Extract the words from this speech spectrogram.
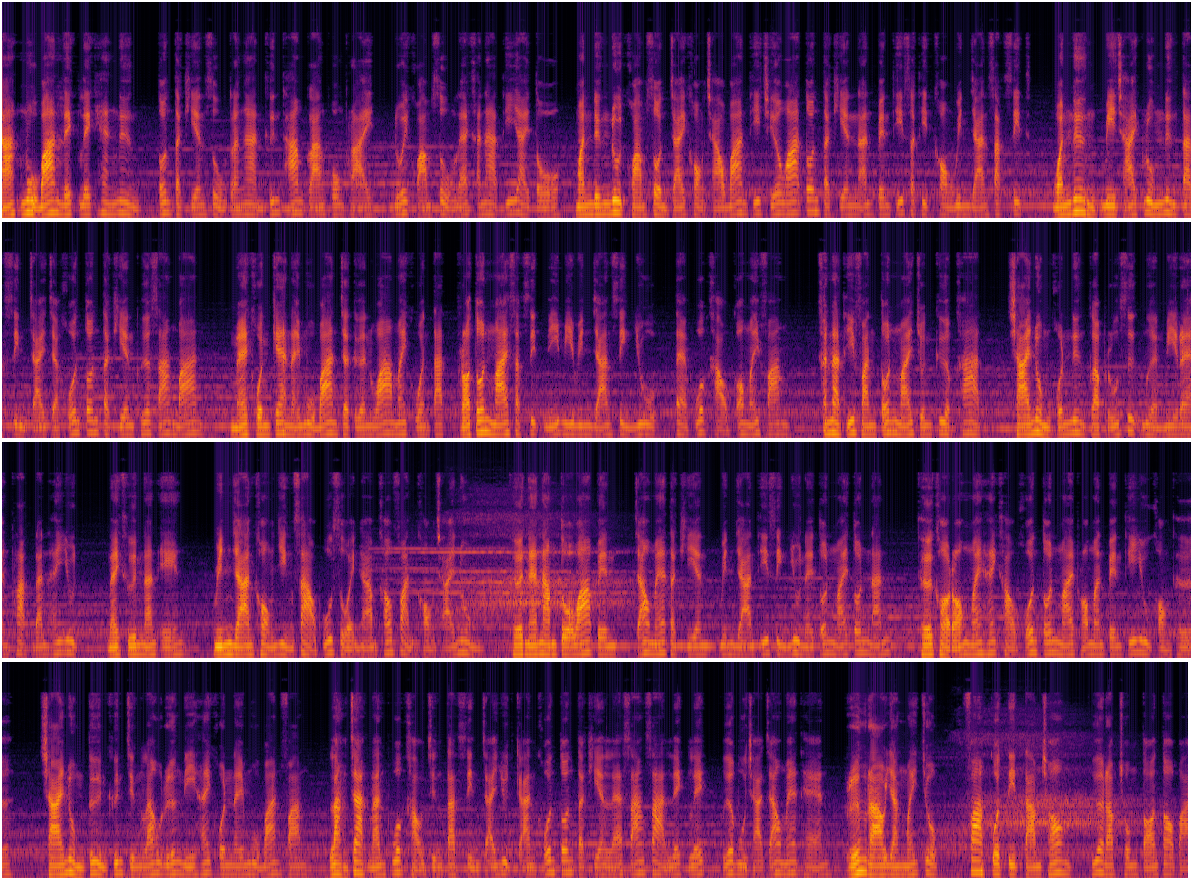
ณหมู่บ้านเล็กๆ แห่งหนึ่ง ต้นตะเคียนสูงตระหง่านขึ้นท่ามกลางพงไพรด้วยความสูงและขนาดที่ใหญ่โต มันดึงดูดความสนใจของชาวบ้านที่เชื่อว่าต้นตะเคียนนั้นเป็นที่สถิตของวิญญาณศักดิ์สิทธิ์ วันหนึ่งมีชายกลุ่มหนึ่งตัดสินใจจะโค่นต้นตะเคียนเพื่อสร้างบ้าน แม้คนแก่ในหมู่บ้านจะเตือนว่าไม่ควรตัด เพราะต้นไม้ศักดิ์สิทธิ์นี้มีวิญญาณสิงอยู่ แต่พวกเขาก็ไม่ฟัง ขณะที่ฟันต้นไม้จนเกือบขาด ชายหนุ่มคนหนึ่งกลับรู้สึกเหมือนมีแรงผลักดันให้หยุด ในคืนนั้นเอง วิญญาณของหญิงสาวผู้สวยงามเข้าฝันของชายหนุ่ม เธอแนะนำตัวว่าเป็นเจ้าแม่ตะเคียน วิญญาณที่สิงอยู่ในต้นไม้ต้นนั้น เธอขอร้องไม่ให้เขาโค่นต้นไม้เพราะมันเป็นที่อยู่ของเธอ ชายหนุ่มตื่นขึ้นจึงเล่าเรื่องนี้ให้คนในหมู่บ้านฟัง หลังจากนั้นพวกเขาจึงตัดสินใจหยุดการโค่นต้นตะเคียนและสร้างศาลเล็ก ๆ เพื่อบูชาเจ้าแม่แทน เรื่องราวยังไม่จบ ฝากกดติดตามช่องเพื่อรับชมตอนต่อไป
